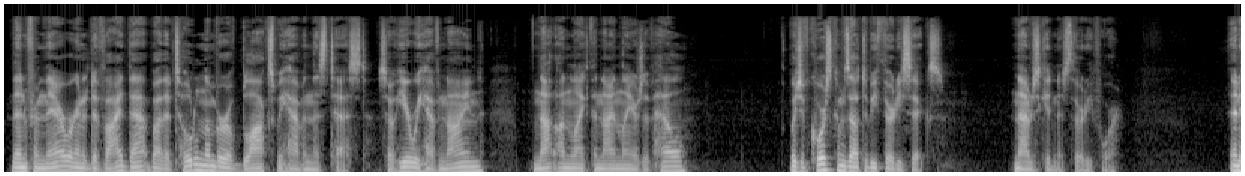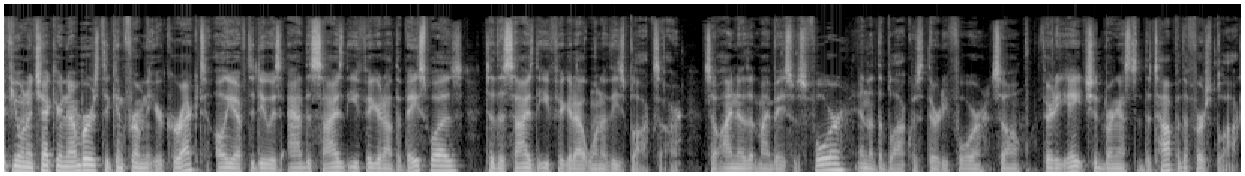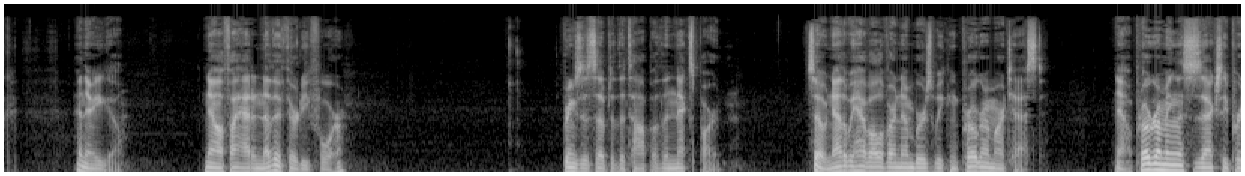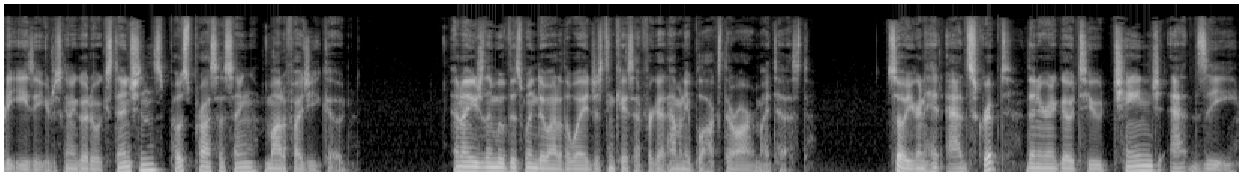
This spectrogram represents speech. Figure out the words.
Then from there, we're going to divide that by the total number of blocks we have in this test. So here we have 9, not unlike the 9 layers of hell, which of course comes out to be 36. No, I'm just kidding, it's 34. And if you want to check your numbers to confirm that you're correct, all you have to do is add the size that you figured out the base was to the size that you figured out one of these blocks are. So I know that my base was 4 and that the block was 34, so 38 should bring us to the top of the first block. And there you go. Now if I add another 34, brings us up to the top of the next part. So now that we have all of our numbers, we can program our test. Now, programming this is actually pretty easy. You're just going to go to Extensions, Post-Processing, Modify G-Code and I usually move this window out of the way just in case I forget how many blocks there are in my test. So you're going to hit Add Script, then you're going to go to Change at Z.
